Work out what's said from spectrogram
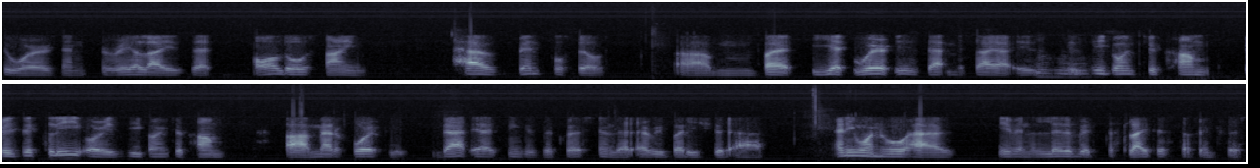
towards and realize that all those signs have been fulfilled. Um, but yet, where is that Messiah? Is, Mhm. is he going to come physically or is he going to come uh, metaphorically? That, I think, is the question that everybody should ask. Anyone who has even a little bit, the slightest of interest.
